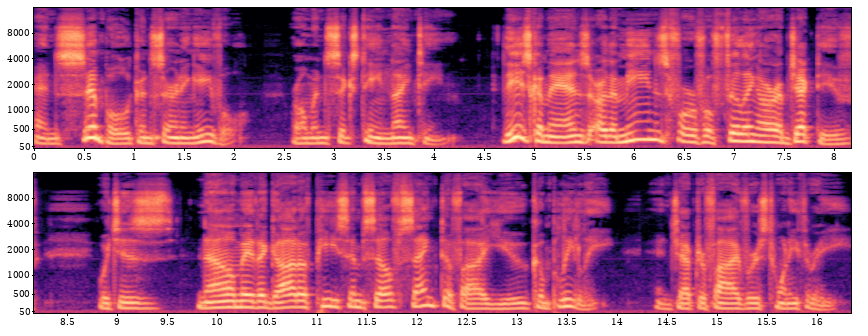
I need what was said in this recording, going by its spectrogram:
and simple concerning evil. Romans 16:19. These commands are the means for fulfilling our objective, which is now may the God of peace himself sanctify you completely. In chapter 5 verse 23.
